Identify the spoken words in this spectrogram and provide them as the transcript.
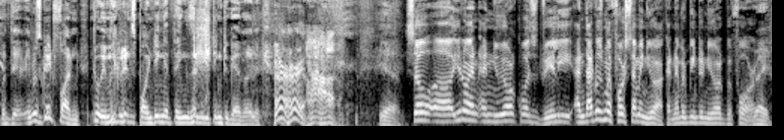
But they, it was great fun. Two immigrants pointing at things and eating together. Like, "Hey, hey, ah, ah." yeah. So uh, you know, and, and New York was really, and that was my first time in New York. I'd never been to New York before. Right.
